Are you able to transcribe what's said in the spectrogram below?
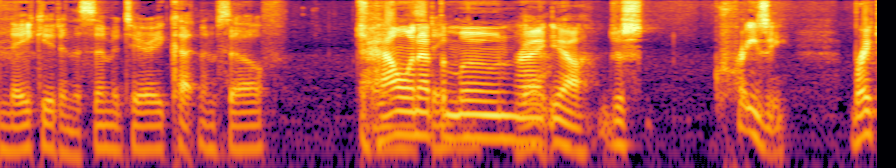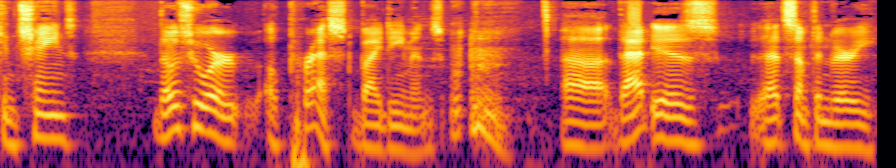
Naked in the cemetery, cutting himself, Howling at the moon, right? Yeah. just crazy, breaking chains. Those who are oppressed by demons, uh, that is that's something very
